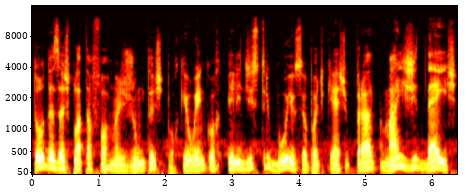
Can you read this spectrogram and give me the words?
todas as plataformas juntas, porque o Anchor ele distribui o seu podcast para mais de 10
